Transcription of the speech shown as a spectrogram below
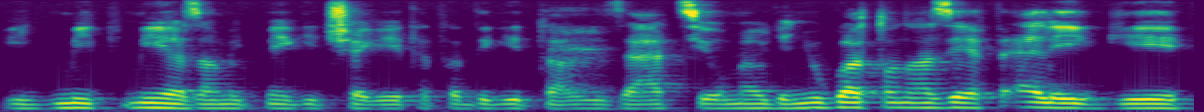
így mit, mi az, amit még itt segíthet a digitalizáció, mert ugye nyugaton azért eléggé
